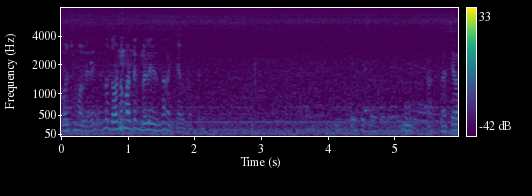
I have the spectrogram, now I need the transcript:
ಕೋಚ್ ಮಾಲ್ ಇದೆ ಇನ್ನು ದೊಡ್ಡ ಮಟ್ಟಕ್ಕೆ ಬೆಳೆದಿದೆ ಅಂತ ನಾನು ಸಿ ಸಚಿವ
